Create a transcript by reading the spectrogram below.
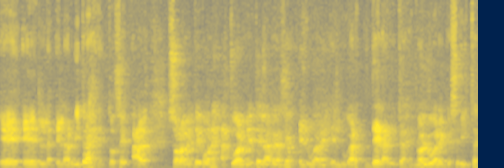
eh, el, arbitraje. Entonces, solamente pone actualmente en la redacción el lugar, el lugar del arbitraje, no el lugar en que se dicta,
